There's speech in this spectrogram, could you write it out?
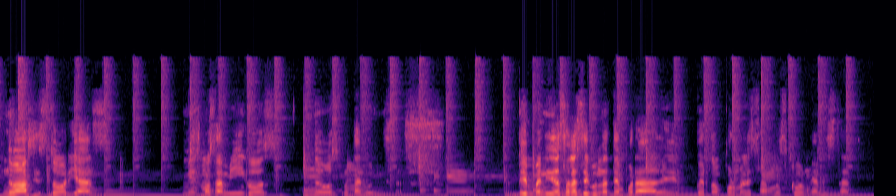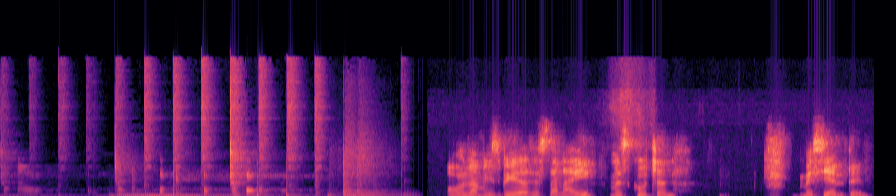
Nuevas historias, mismos amigos, nuevos protagonistas. Bienvenidas a la segunda temporada de Perdón por molestarlos con mi amistad. Hola, mis vidas, ¿están ahí? ¿Me escuchan? ¿Me sienten?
